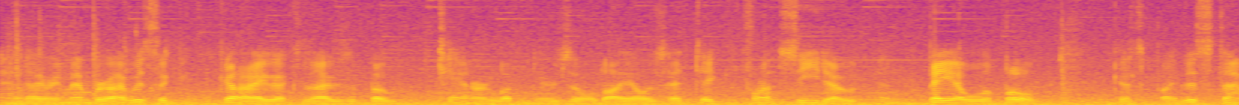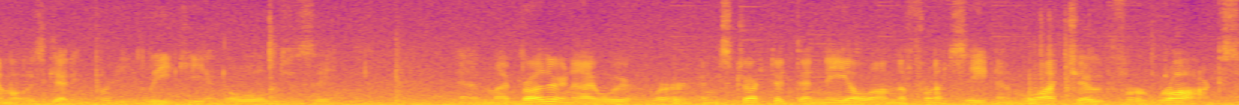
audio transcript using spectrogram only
And I remember I was the guy, because I was about 10 or 11 years old, I always had to take the front seat out and bail the boat because by this time it was getting pretty leaky and old, you see. And my brother and I were, were instructed to kneel on the front seat and watch out for rocks.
